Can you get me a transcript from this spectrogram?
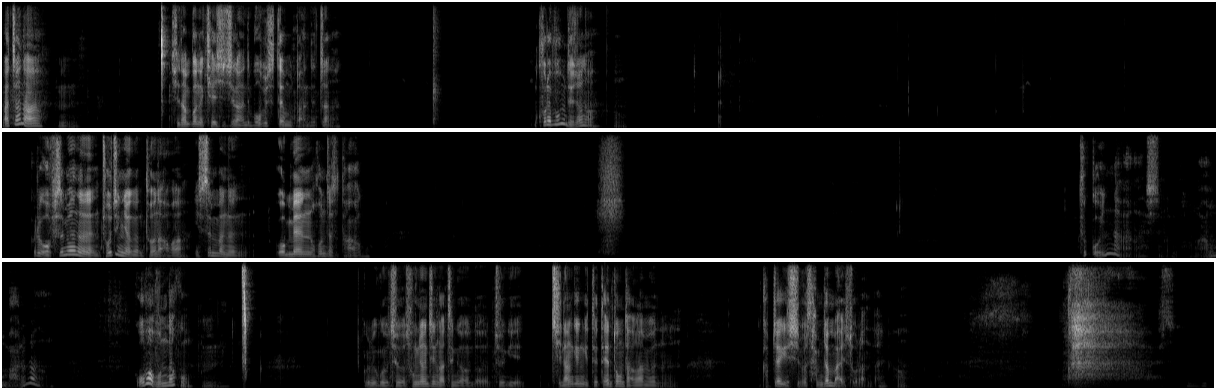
맞잖아 음. 지난번에 KCC가 근데 모비스 때문에 또 안 됐잖아 그래 보면 되잖아 어. 그리고 없으면은 조직력은 더 나와. 있으면은 원맨 혼자서 다 하고. 듣고 있나? 아무 말을 안 하고. 오바 본다고. 음. 그리고 저 송영진 같은 경우도 저기 지난 경기 때 된통 당하면은 갑자기 씨발 3점 많이 쏘란다. 어.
